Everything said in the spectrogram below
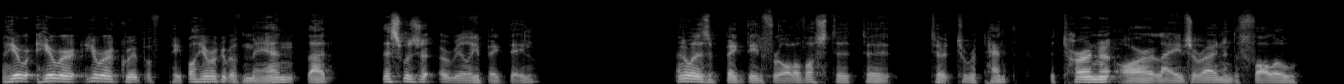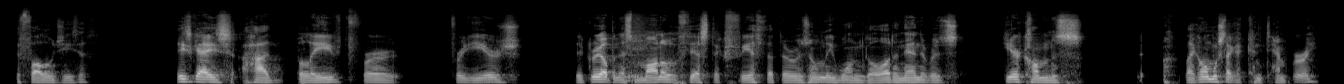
And here, here, were, here were a group of people, here were a group of men that this was a, a really big deal. I know it is a big deal for all of us to, to, to, to repent, to turn our lives around and to follow, to follow Jesus. These guys had believed for, for years. They grew up in this monotheistic faith that there was only one God, and then there was, here comes like almost like a contemporary.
